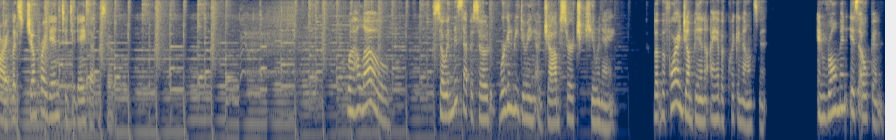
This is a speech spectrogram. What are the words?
All right, let's jump right into today's episode. Well, hello. So in this episode, we're going to be doing a job search Q&A. But before I jump in, I have a quick announcement. Enrollment is open.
